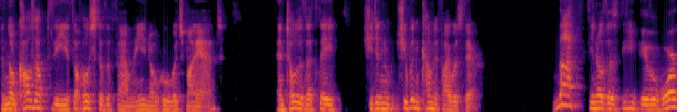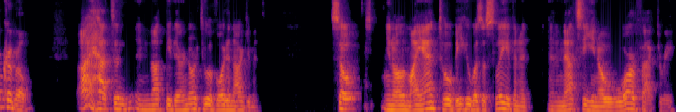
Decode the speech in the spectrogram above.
and no, called up the the host of the family, you know, who was my aunt, and told her that they she didn't she wouldn't come if I was there. Not, you know, the the, the war criminal. I had to not be there in order to avoid an argument. So, you know, my aunt Toby, who was a slave in a, in a Nazi, you know, war factory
